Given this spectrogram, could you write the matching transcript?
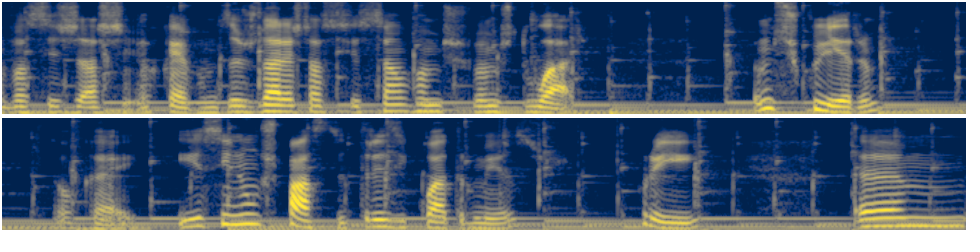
Vocês acham, ok, vamos ajudar esta associação, vamos, vamos doar. Vamos escolher, ok? E assim num espaço de 3 e 4 meses, por aí, um,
